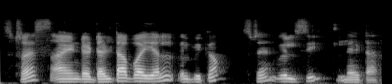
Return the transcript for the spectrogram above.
stress and delta by L will become strain we will see later.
